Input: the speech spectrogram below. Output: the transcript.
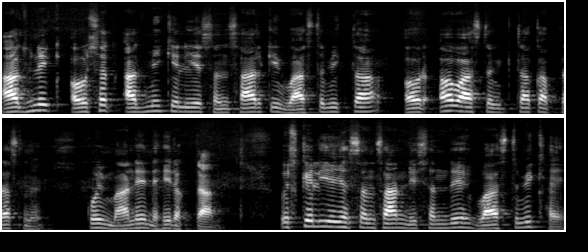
आधुनिक औसत आदमी के लिए संसार की वास्तविकता और अवास्तविकता का प्रश्न कोई माने नहीं रखता। उसके लिए यह संसार निसंदेह वास्तविक है।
